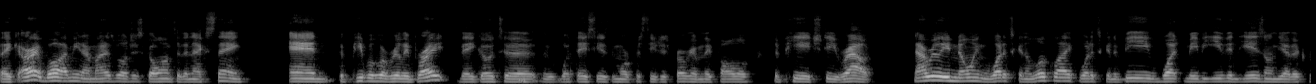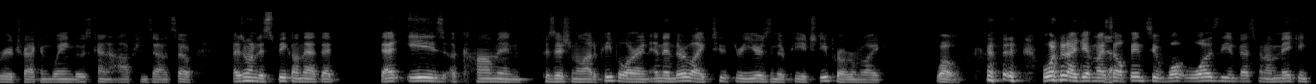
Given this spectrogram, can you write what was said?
like, all right, well, I mean, I might as well just go on to the next thing. And the people who are really bright, they go to the, what they see as the more prestigious program. They follow the PhD route, not really knowing what it's going to look like, what it's going to be, what maybe even is on the other career track, and weighing those kind of options out. So I just wanted to speak on that. That that is a common position a lot of people are in. And then they're like two, three years in their PhD program, like, whoa, what did I get myself yeah. into? What was the investment I'm making?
